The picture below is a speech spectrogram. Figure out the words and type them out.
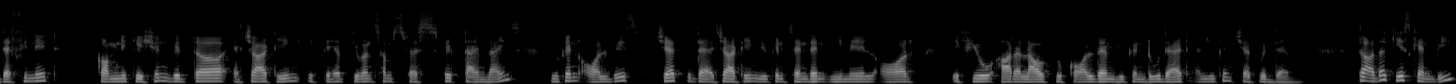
definite communication with the HR team if they have given some specific timelines you can always check with the HR team. You can send an email or if you are allowed to call them you can do that and you can check with them the other case can be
